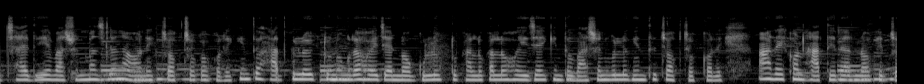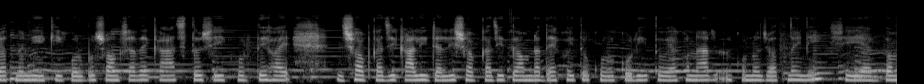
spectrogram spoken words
আর ছাই দিয়ে বাসন মাজলে না অনেক চকচকও করে। কিন্তু হাতগুলো একটু নোংরা হয়ে যায়, নখগুলো একটু কালো কালো হয়ে যায়, কিন্তু বাসনগুলো কিন্তু চকচক করে। আর এখন হাতের আর নখের যত্ন নিয়ে কি করব? সংসারে কাজ তো সেই করতে হয়, সব কাজে কালি টালি, সব কাজই তো আমরা দেখোই তো করি। তো এখন আর কোনো যত্নই নেই, সেই একদম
